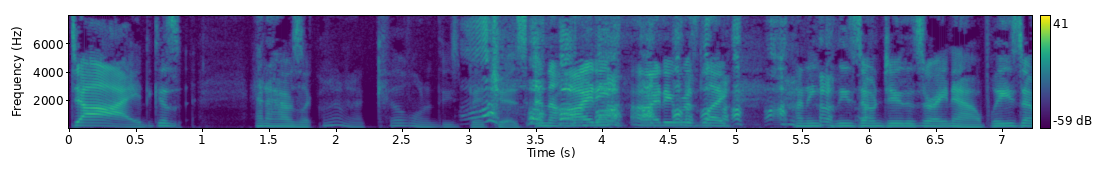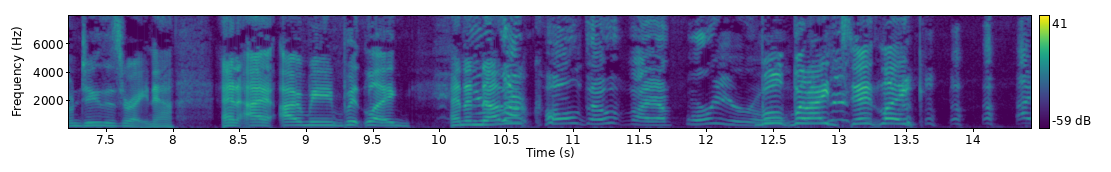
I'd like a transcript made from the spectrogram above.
died because and I was like, I'm gonna kill one of these bitches. And Heidi, Heidi was like, honey, please don't do this right now. Please don't do this right now. And I, I mean, but like, and another, got called out by a four-year-old. well, but I did like, I.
